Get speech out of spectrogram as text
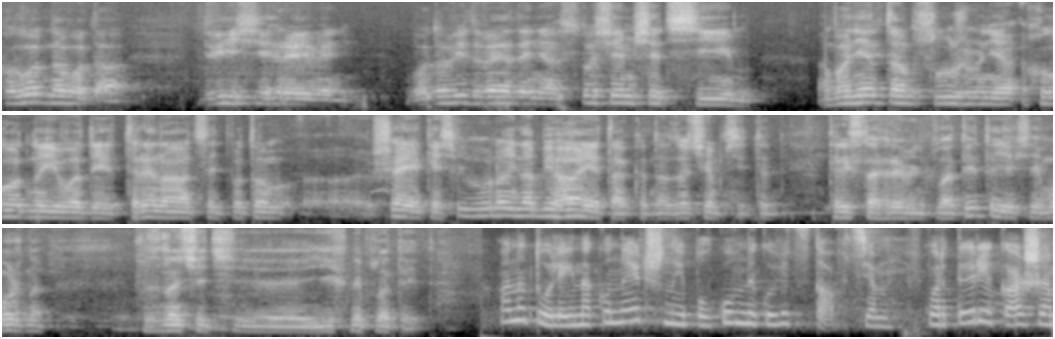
Холодна вода 200 гривень, водовідведення 177, абонентам обслуживання холодної води 13, потім е, ще якесь. Воно і набігає так. Зачем ці те- 300 гривень платити, якщо можна, значить, е, їх не платити. Анатолій Наконечний, полковник у відставці. В квартирі, каже,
